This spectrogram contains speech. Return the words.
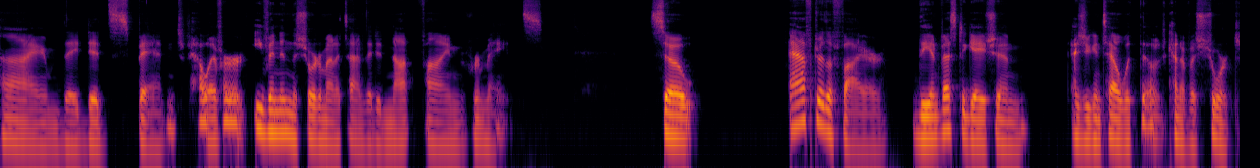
time they did spend. However even in the short amount of time they did not find remains. So after the fire the investigation as you can tell with the kind of a short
